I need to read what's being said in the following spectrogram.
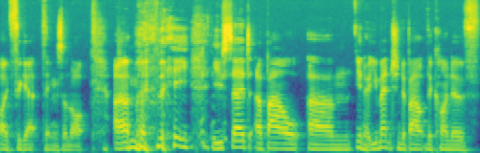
I forget things a lot. Um, the, you said about, um, you know, you mentioned about the kind of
